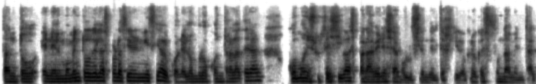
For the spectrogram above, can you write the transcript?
tanto en el momento de la exploración inicial con el hombro contralateral, como en sucesivas para ver esa evolución del tejido. Creo que es fundamental.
